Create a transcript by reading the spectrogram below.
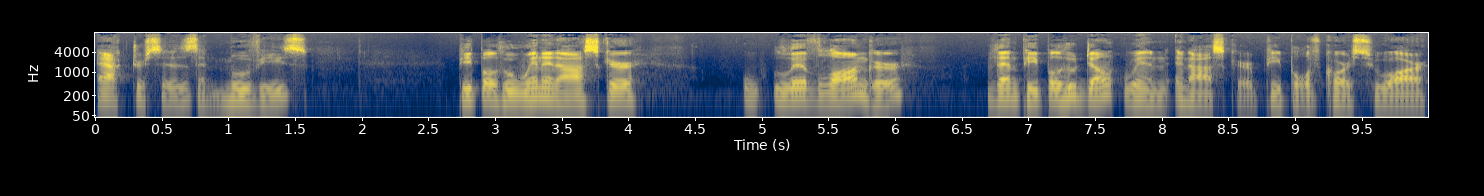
actresses and movies. People who win an Oscar live longer than people who don't win an Oscar. People, of course, who are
